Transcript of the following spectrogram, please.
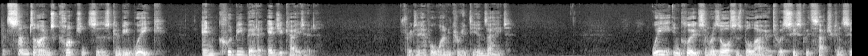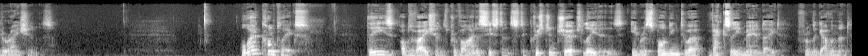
But sometimes consciences can be weak and could be better educated. For example, 1 Corinthians 8. We include some resources below to assist with such considerations. Although complex, these observations provide assistance to Christian church leaders in responding to a vaccine mandate from the government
